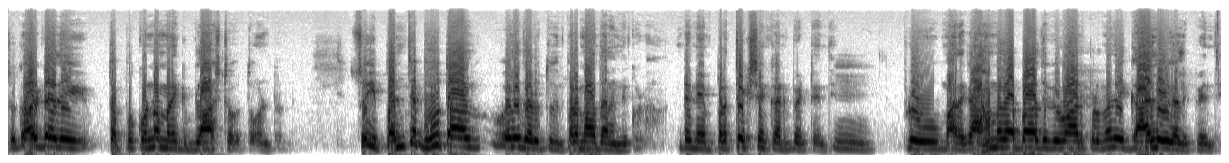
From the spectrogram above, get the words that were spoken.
సో కాబట్టి అది తప్పకుండా మనకి బ్లాస్ట్ అవుతూ ఉంటుంది. సో ఈ పంచభూతాల వల్ల జరుగుతుంది ప్రమాదాన్ని కూడా. అంటే నేను ప్రత్యక్షం కనిపెట్టింది. ఇప్పుడు మనకి అహ్మదాబాద్ విమానపురం మీద గాలి కలిపింది.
